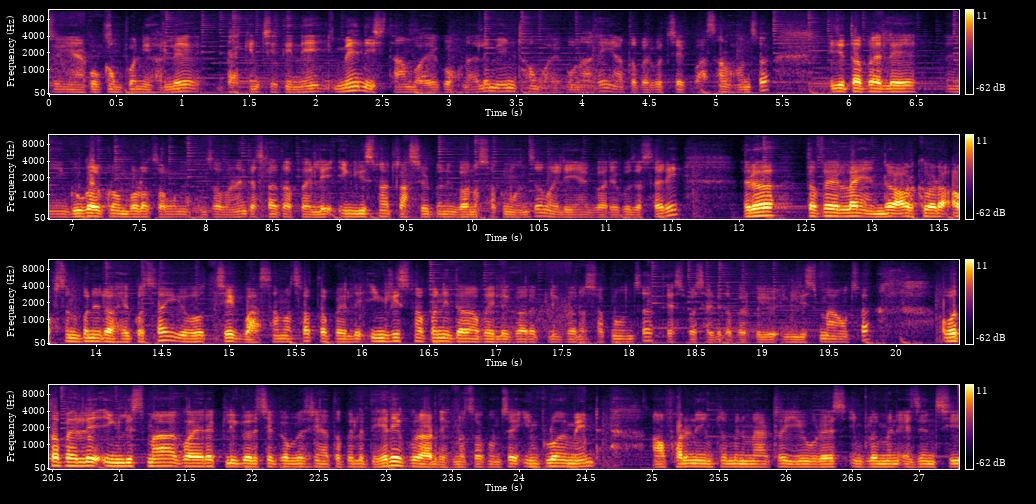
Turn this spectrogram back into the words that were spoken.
चाहिँ यहाँको कम्पनीहरूले भ्याकेन्सी दिने मेन स्थान भएको हुनाले मेन ठाउँ भएको हुनाले यहाँ तपाईँहरूको चेक भाषामा हुन्छ। यदि तपाईँहरूले गुगल क्रोमबाट चलाउनुहुन्छ भने त्यसलाई तपाईँहरूले इङ्ग्लिसमा ट्रान्सलेट पनि गर्न सक्नुहुन्छ मैले यहाँ गरेको जसरी। र तपाईँहरूलाई यहाँनिर अर्को एउटा अप्सन पनि रहेको छ यो चेक भाषामा छ तपाईँहरूले इङ्ग्लिसमा पनि तपाईँले गएर क्लिक गर्न सक्नुहुन्छ त्यस पछाडि तपाईँहरूको यो इङ्ग्लिसमा आउँछ। अब तपाईँहरूले इङ्ग्लिसमा गएर क्लिक गरिसकेपछि यहाँ तपाईँले धेरै कुराहरू देख्न सक्नुहुन्छ employment foreign employment matter EURES employment agency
